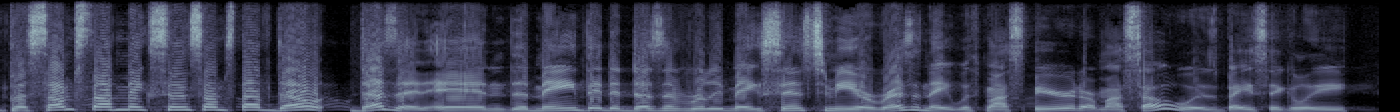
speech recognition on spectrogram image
But some stuff makes sense, some stuff don't doesn't. And the main thing that doesn't really make sense to me or resonate with my spirit or my soul is basically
